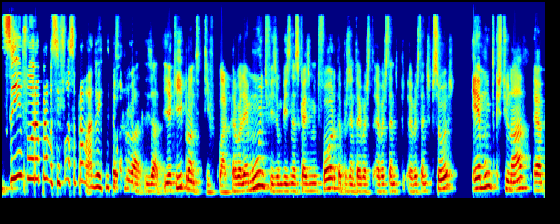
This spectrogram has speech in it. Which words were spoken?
se, for aprovado, se fosse aprovado ainda. Se fosse aprovado, exato. E aqui, pronto, tive, claro que trabalhei muito, fiz um business case muito forte, apresentei a, bastante, a bastantes pessoas. É muito questionado, é,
